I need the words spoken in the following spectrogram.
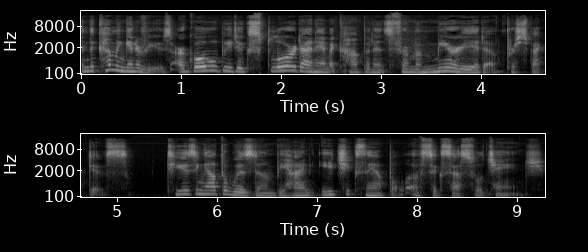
In the coming interviews, our goal will be to explore dynamic competence from a myriad of perspectives, teasing out the wisdom behind each example of successful change.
